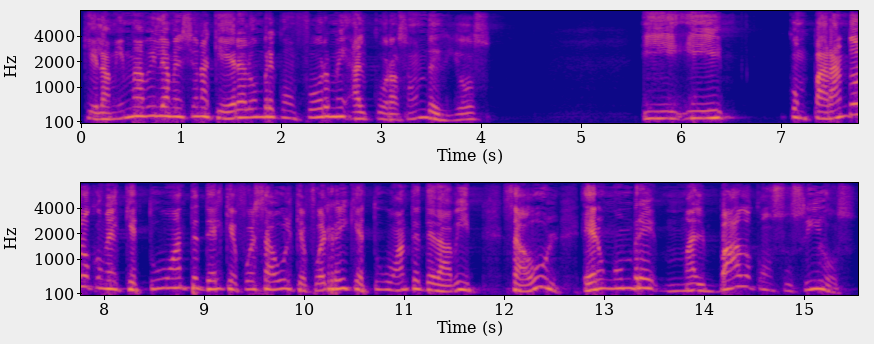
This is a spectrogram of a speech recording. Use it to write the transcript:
que la misma Biblia menciona que era el hombre conforme al corazón de Dios. Y, comparándolo con el que estuvo antes de él, que fue Saúl, que fue el rey que estuvo antes de David. Saúl era un hombre malvado con sus hijos.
